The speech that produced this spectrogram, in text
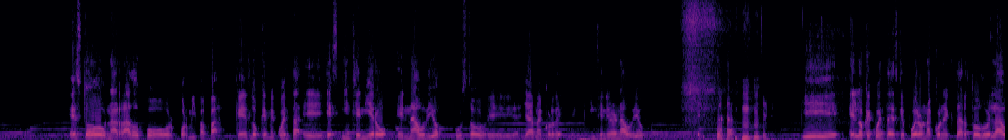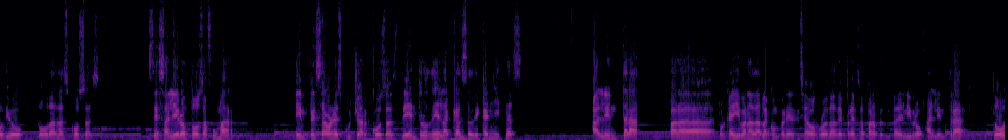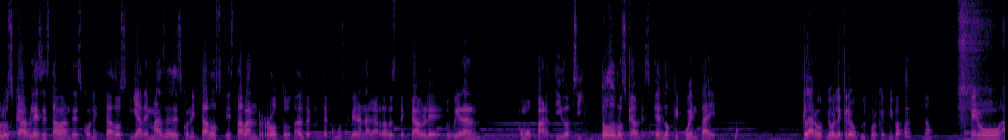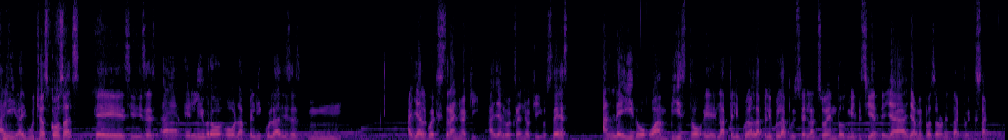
Esto narrado por, por mi papá, que es lo que me cuenta, eh, es ingeniero en audio, justo ya me acordé, ingeniero en audio. Y él lo que cuenta es que fueron a conectar todo el audio, todas las cosas, se salieron todos a fumar, empezaron a escuchar cosas dentro de la casa de Cañitas, al entrar para, porque ahí iban a dar la conferencia o rueda de prensa para presentar el libro, al entrar todos los cables estaban desconectados y además de desconectados estaban rotos. Haz de cuenta como si hubieran agarrado este cable, hubieran como partido así, todos los cables. Es lo que cuenta él. Claro, yo le creo pues porque es mi papá, ¿no? Pero hay, hay muchas cosas que si dices, ah, el libro o la película, dices, mm, hay algo extraño aquí, hay algo extraño aquí. Ustedes han leído o han visto eh, la película, la película pues se lanzó en 2007, ya, ya me pasaron el tacto exacto.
